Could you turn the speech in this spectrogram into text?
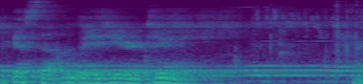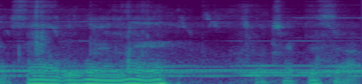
I guess that would be here too. Alright, so now we went in there. Let's go check this out.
